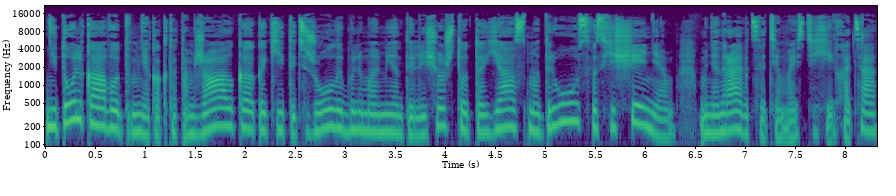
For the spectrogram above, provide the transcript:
не только вот мне как-то там жалко, какие-то тяжелые были моменты или еще что-то. Я смотрю с восхищением. Мне нравятся те мои стихи, хотя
